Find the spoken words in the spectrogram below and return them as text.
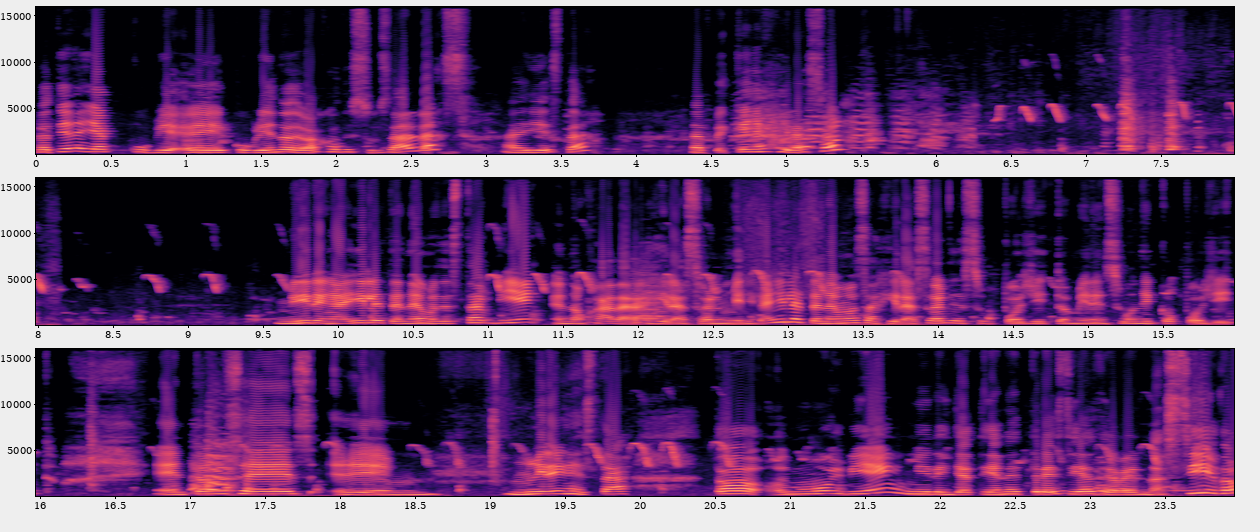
Lo tiene ya eh, cubriendo debajo de sus alas. Ahí está, la pequeña girasol. Miren, ahí le tenemos, está bien enojada la girasol, miren. Ahí le tenemos a girasol y a su pollito, miren, su único pollito. Entonces, em, miren, está todo muy bien. Miren, ya tiene tres días de haber nacido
